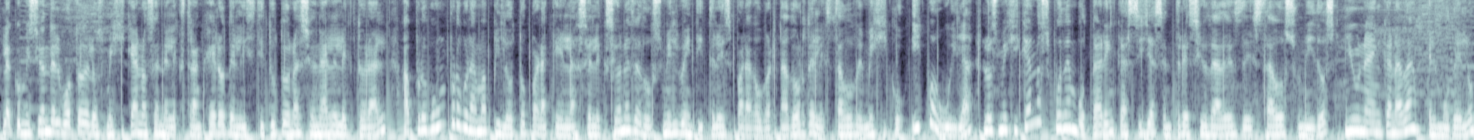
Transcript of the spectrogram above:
La Comisión del Voto de los Mexicanos en el extranjero del Instituto Nacional Electoral aprobó un programa piloto para que en las elecciones de 2023 para gobernador del Estado de México y Coahuila, los mexicanos puedan votar en casillas en tres ciudades de Estados Unidos y una en Canadá. El modelo,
